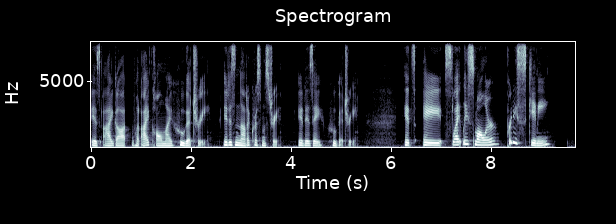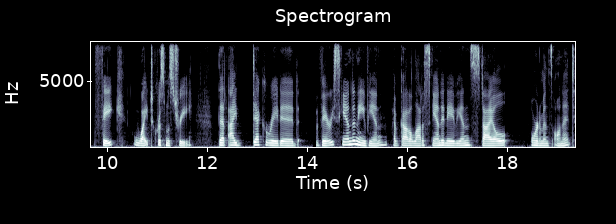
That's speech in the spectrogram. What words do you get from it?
is I got what I call my hygge tree. It is not a Christmas tree, it is a hygge tree. It's a slightly smaller, pretty skinny, fake white Christmas tree that I decorated very Scandinavian. I've got a lot of Scandinavian style ornaments on it.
